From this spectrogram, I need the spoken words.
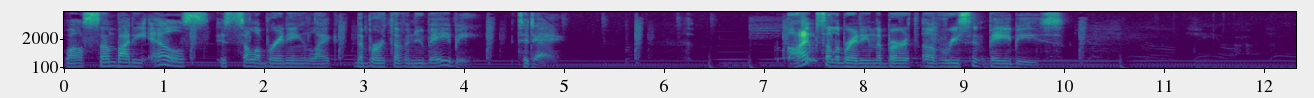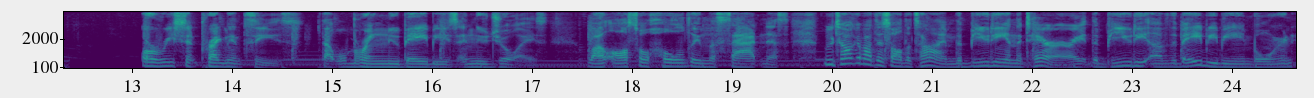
while somebody else is celebrating like the birth of a new baby today. I'm celebrating the birth of recent babies or recent pregnancies that will bring new babies and new joys while also holding the sadness. We talk about this all the time the beauty and the terror, right? The beauty of the baby being born,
